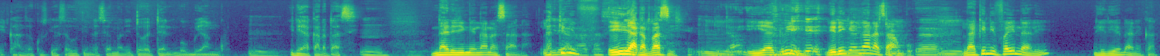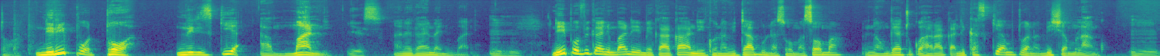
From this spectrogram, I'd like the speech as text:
Nikaanza kusikia sauti nasema nitoe ten bob yangu. Mm. ile ya karatasi. Mm. na nilingengana sana. Lakini ile ya karatasi. Ya green nilingengana sana. Lakini finally nilienda nikatoa. Nilipotoa nilisikia amani. Yes. Na nikaenda nyumbani. Mm-hmm. nilipofika nyumbani nimekaakaa niko na vitabu nasomasoma naongea tu kwa haraka. Nikasikia mtu anabisha mlango. Mm.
